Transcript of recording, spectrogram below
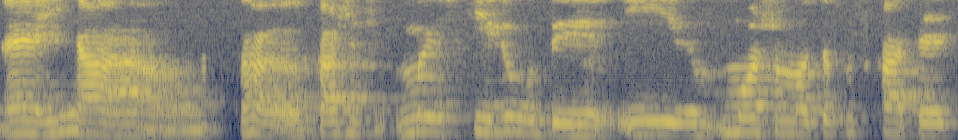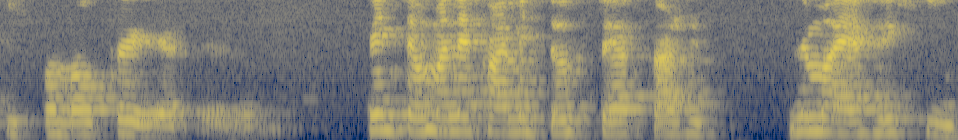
Е, Я ка- кажуть, ми всі люди і можемо допускати якісь помилки. Е, Киньте в мене камінь, той, хто як кажуть, немає гріхів.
